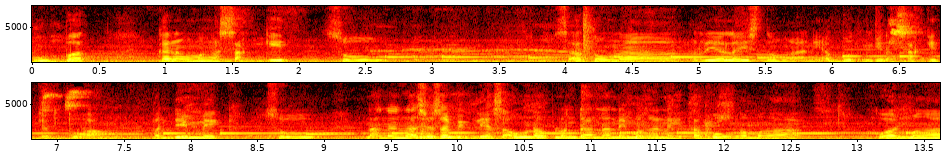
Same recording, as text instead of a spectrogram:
gubat kanang mga sakit. So sa atong na realize no nga ni abot mi ginang sakit katuto ang pandemic. So nana na siya sa Biblia. Sa una pa lang daan nanay mga nahitabo nga mga kuan mga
